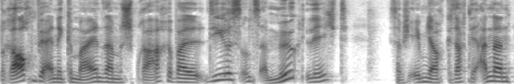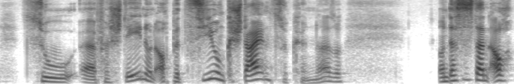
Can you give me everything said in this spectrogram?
brauchen wir eine gemeinsame Sprache, weil die es uns ermöglicht, das habe ich eben ja auch gesagt, den anderen zu äh, verstehen und auch Beziehung gestalten zu können. Ne? Also, und das ist dann auch,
